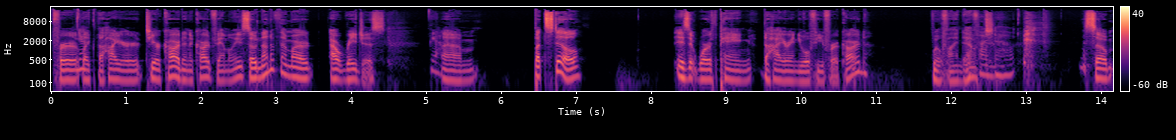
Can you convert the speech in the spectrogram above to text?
for Yeah. like the higher tier card in a card family. So none of them are outrageous. Yeah. Um, but still, is it worth paying the higher annual fee for a card? We'll find We'll out. find out. So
